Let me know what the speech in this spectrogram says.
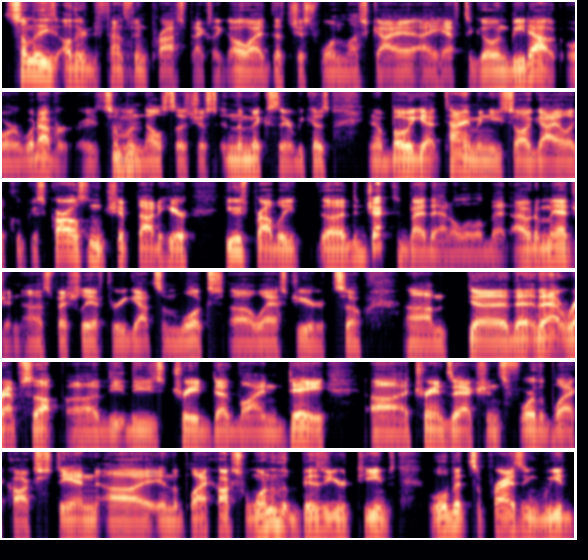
some of these other defenseman prospects, like, oh, I, that's just one less guy I have to go and beat out, or whatever. It's someone mm-hmm. else that's just in the mix there because you know Bowey got time, and you saw a guy like Lucas Carlsson shipped out of here. He was probably uh, dejected by that a little bit, I would imagine, uh, especially after he got some looks uh, last year. So um, uh, that that wraps up uh, the, these trade deadline day uh, transactions for the Blackhawks. Stan uh, in the Blackhawks, one of the busier teams. A little bit surprising. We had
